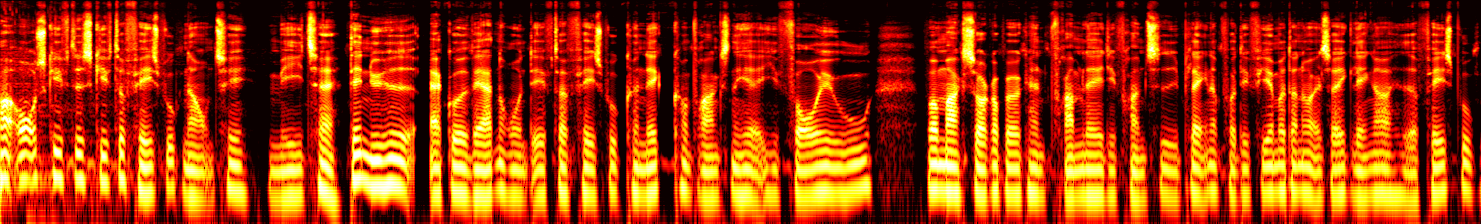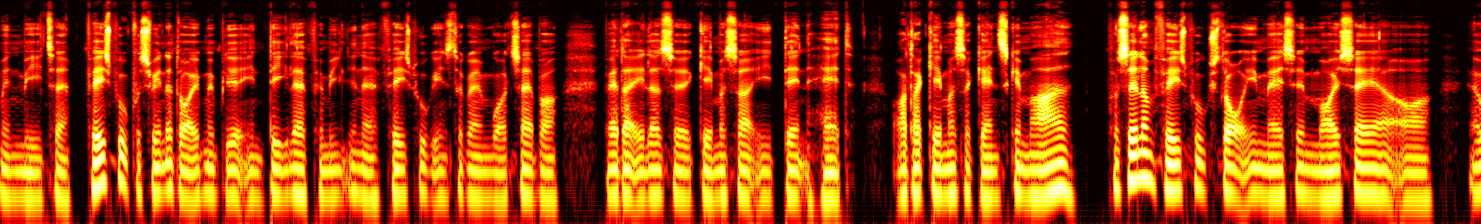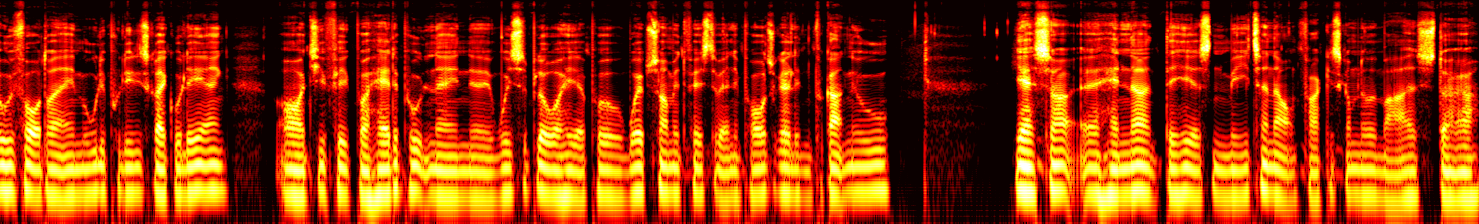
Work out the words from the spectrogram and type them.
Fra årsskiftet skifter Facebook navn til Meta. Den nyhed er gået verden rundt efter Facebook Connect-konferencen her i forrige uge, hvor Mark Zuckerberg han fremlagde de fremtidige planer for det firma, der nu altså ikke længere hedder Facebook, men Meta. Facebook forsvinder dog ikke, men bliver en del af familien af Facebook, Instagram, WhatsApp og hvad der ellers øh, gemmer sig i den hat. Og der gemmer sig ganske meget. For selvom Facebook står i en masse møgsager og er udfordret af en mulig politisk regulering, og de fik på hattepullen af en øh, whistleblower her på Web Summit Festival i Portugal i den forgangne uge, ja, så øh, handler det her sådan metanavn faktisk om noget meget større.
